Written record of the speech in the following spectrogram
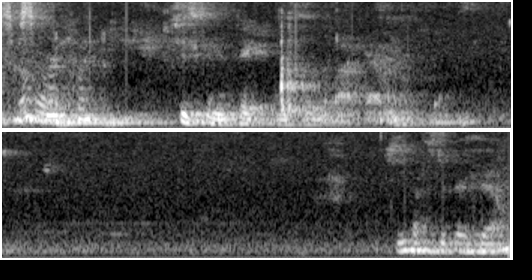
So sorry. She's gonna take this in the back out. She has to bend down.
